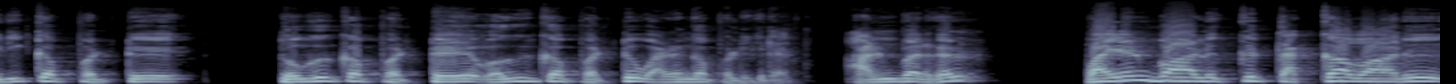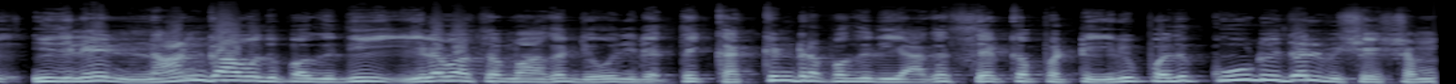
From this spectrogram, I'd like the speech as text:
பிரிக்கப்பட்டு தொகுக்கப்பட்டு வகுக்கப்பட்டு வழங்கப்படுகிறது. அன்பர்கள் பயன்பாடுக்கு தக்கவாறு இதிலே நான்காவது பகுதி இலவசமாக ஜோதிடத்தை கற்கின்ற பகுதியாக சேர்க்கப்பட்டு இருப்பது கூடுதல் விசேஷம்.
